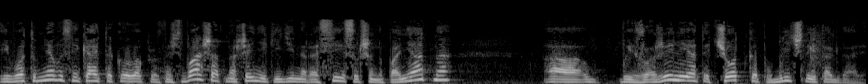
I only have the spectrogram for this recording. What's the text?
и вот у меня возникает такой вопрос. Значит, ваше отношение к Единой России совершенно понятно, а вы изложили это четко, публично и так далее.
